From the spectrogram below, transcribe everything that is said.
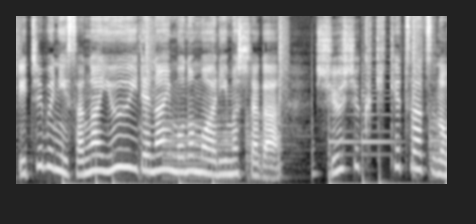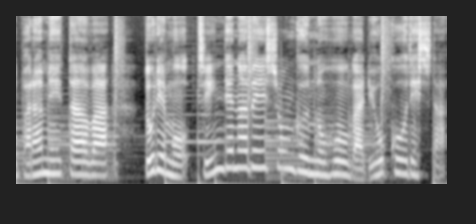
一部に差が優位でないものもありましたが、収縮気血圧のパラメーターはどれもジンデナベーション群の方が良好でした。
